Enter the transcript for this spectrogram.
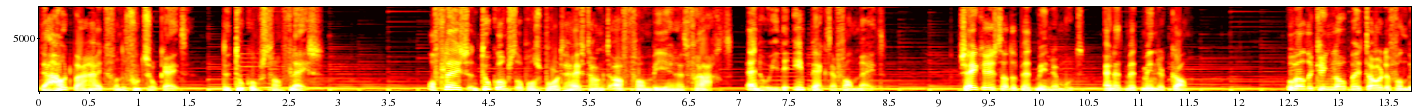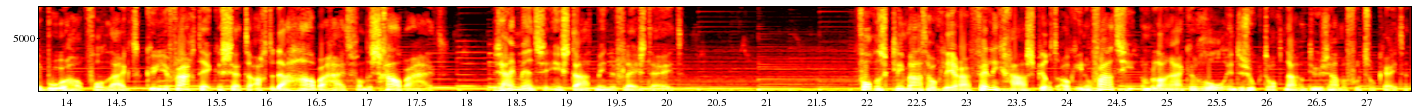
De houdbaarheid van de voedselketen. De toekomst van vlees. Of vlees een toekomst op ons bord heeft, hangt af van wie je het vraagt en hoe je de impact ervan meet. Zeker is dat het met minder moet en het met minder kan. Hoewel de kringloopmethode van de boer hoopvol lijkt, kun je vraagtekens zetten achter de haalbaarheid van de schaalbaarheid. Zijn mensen in staat minder vlees te eten? Volgens klimaathoogleraar Vellinga speelt ook innovatie een belangrijke rol in de zoektocht naar een duurzame voedselketen.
